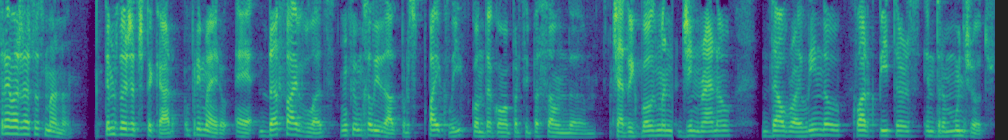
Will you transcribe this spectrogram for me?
Trailers desta semana. Temos dois a destacar. O primeiro é The Five Bloods, um filme realizado por Spike Lee, conta com a participação de Chadwick Boseman, Gene Reno, Delroy Lindo, Clark Peters, entre muitos outros.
